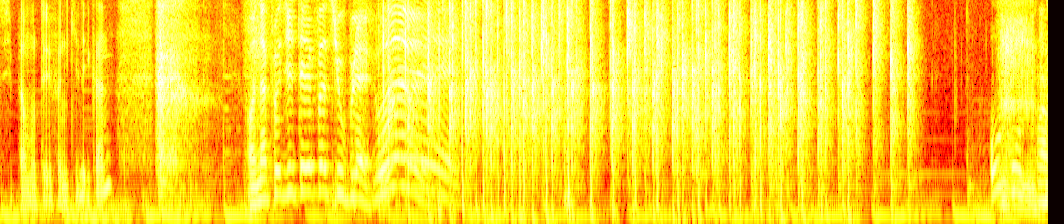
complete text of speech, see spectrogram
C'est pas mon téléphone qui déconne. On applaudit le téléphone, s'il vous plaît. Au contraire.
